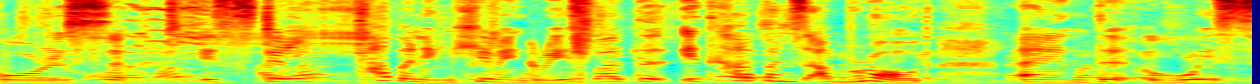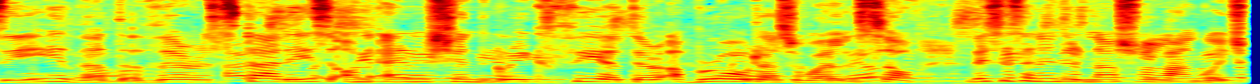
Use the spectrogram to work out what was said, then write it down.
course is still happening here in Greece, but it happens abroad. And we see that there are studies on ancient Greek theater abroad as well. So this is an international language.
